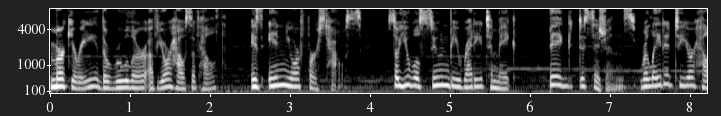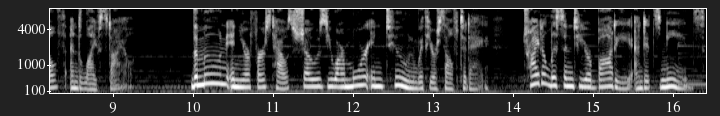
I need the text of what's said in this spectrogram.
Mercury, the ruler of your house of health, is in your first house, so you will soon be ready to make big decisions related to your health and lifestyle. The moon in your first house shows you are more in tune with yourself today. Try to listen to your body and its needs.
